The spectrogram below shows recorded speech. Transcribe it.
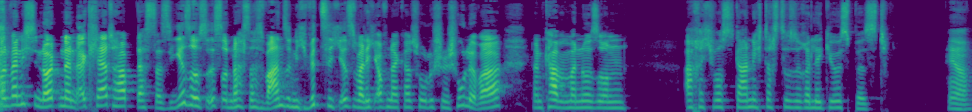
Und wenn ich den Leuten dann erklärt habe, dass das Jesus ist und dass das wahnsinnig witzig ist, weil ich auf einer katholischen Schule war, dann kam immer nur so ein, ach, ich wusste gar nicht, dass du so religiös bist. Ja,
